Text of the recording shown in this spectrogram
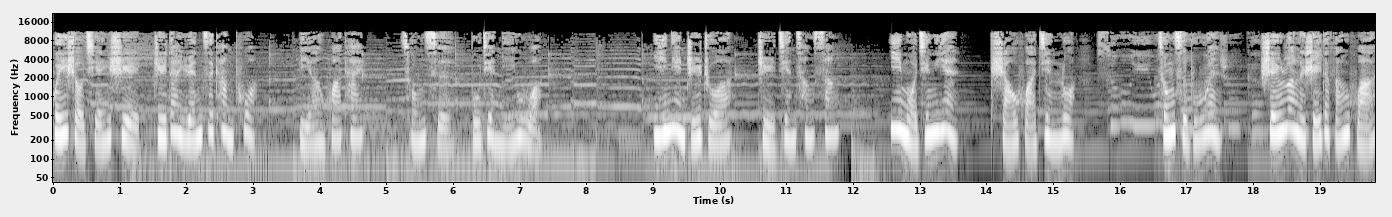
回首前世，只待缘字看破。彼岸花开，从此不见你我。一念执着，指尖沧桑；一抹惊艳，韶华尽落。从此不问，谁乱了谁的繁华，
